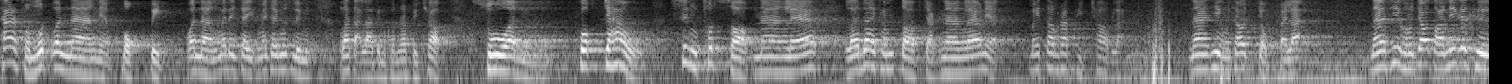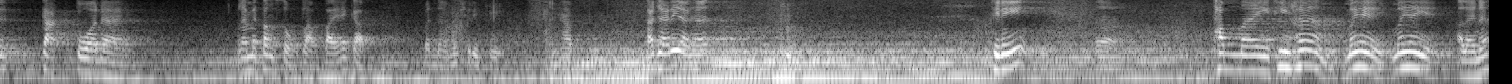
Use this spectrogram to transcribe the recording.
ถ้าสมมุติว่านางเนี่ยปกปิดว่านางไม่ได้ใจไม่ใช่มุสลิมอัลลอฮ์ตะลาเป็นคนรับผิดชอบ ส่วนพวกเจ้าซึ่งทดสอบนางแล้ว แล้วได้คำตอบจากนางแล้วเนี่ยไม่ต้องรับผิดชอบละหน้าที่ของเจ้าจบไปละ หน้าที่ของเจ้าตอนนี้ก็คือ กักตัวนาง และไม่ต้องส่งกลับไปให้กับ บรรดามุชริกีนะครับเข้าใจหรือยังฮะทีนี้ทำไมที่ห้ามไม่ให้ไม่ให้อะไรนะ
